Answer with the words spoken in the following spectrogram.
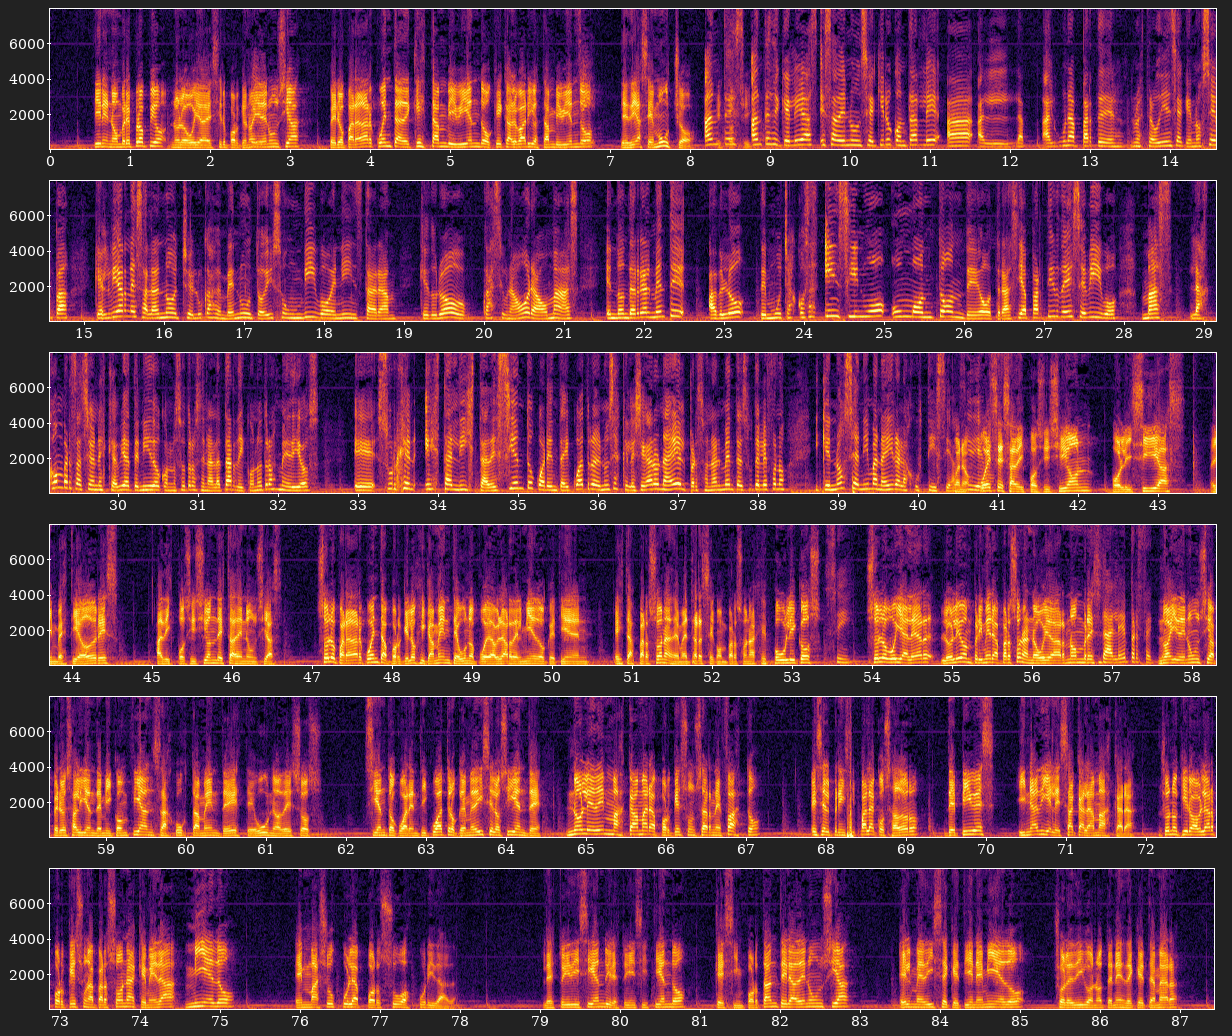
tiene nombre propio, no lo voy a decir porque no hay denuncia, pero para dar cuenta de qué están viviendo, qué calvario están viviendo desde hace mucho. Antes, antes de que leas esa denuncia, quiero contarle a, a la- a alguna parte de nuestra audiencia que no sepa que el viernes a la noche Lucas Benvenuto hizo un vivo en Instagram que duró casi una hora o más, en donde realmente habló de muchas cosas, insinuó un montón de otras y a partir de ese vivo, más las conversaciones que había tenido con nosotros en A la Tarde y con otros medios, eh, surgen esta lista de 144 denuncias que le llegaron a él personalmente en su teléfono y que no se animan a ir a la justicia. Bueno, Sí, jueces a disposición, policías e investigadores a disposición de estas denuncias. Solo para dar cuenta, porque lógicamente uno puede hablar del miedo que tienen estas personas de meterse con personajes públicos. Sí, Solo voy a leer, lo leo en primera persona, no voy a dar nombres. dale, perfecto. No hay denuncia, pero es alguien de mi confianza, justamente este, uno de esos 144, que me dice lo siguiente, no le den más cámara porque es un ser nefasto, es el principal acosador de pibes y nadie le saca la máscara. Yo no quiero hablar porque es una persona que me da miedo en mayúscula por su oscuridad. Le estoy diciendo y le estoy insistiendo que es importante la denuncia. Él me dice que tiene miedo. Yo le digo no tenés de qué temer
